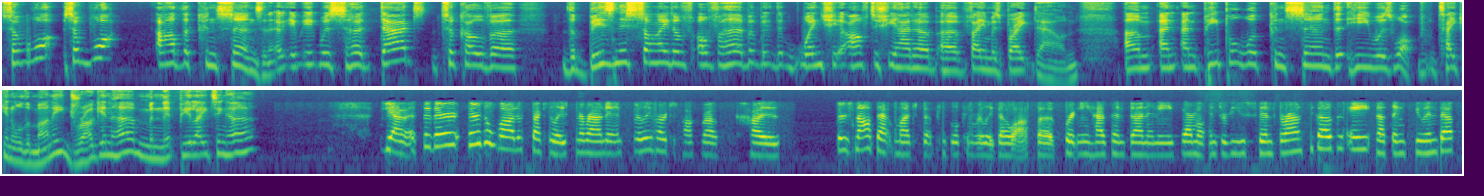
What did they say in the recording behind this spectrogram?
So what? So what are the concerns? In it? It, it was her dad took over the business side of, of her when she after she had her, her famous breakdown um, and and people were concerned that he was what taking all the money drugging her manipulating her Yeah, so there there's a lot of speculation around it. It's really hard to talk about because there's not that much that people can really go off of. Britney hasn't done any formal interviews since around 2008, nothing too in depth.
